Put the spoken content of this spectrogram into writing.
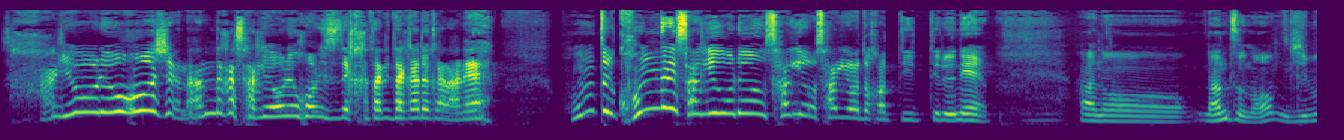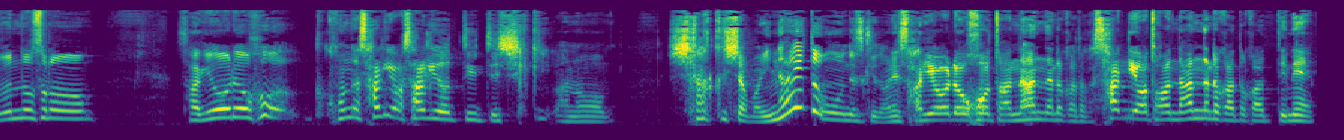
作業療法士はなんだか作業療法について語りたがるからね。本当にこんなに作業療、作業作業とかって言ってるね、あの、なんつうの？自分のその、作業療法、こんな作業作業って言ってし、あの、資格者もいないと思うんですけどね、作業療法とは何なのかとか、作業とは何なのかとかってね、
